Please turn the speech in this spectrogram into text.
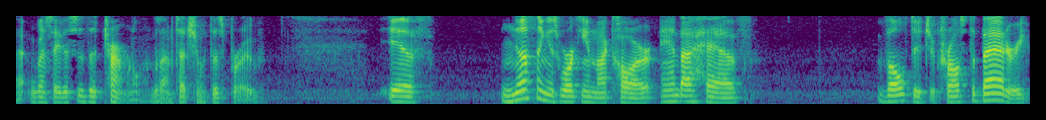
Uh, we're going to say this is the terminal that I'm touching with this probe. If nothing is working in my car and I have voltage across the battery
